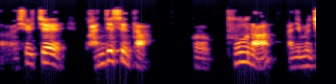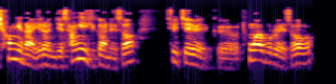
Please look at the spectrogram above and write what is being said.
어, 실제 관제센터, 그 부나 아니면 청이나 이런 이제 상위 기관에서 실제 그 통합으로 해서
